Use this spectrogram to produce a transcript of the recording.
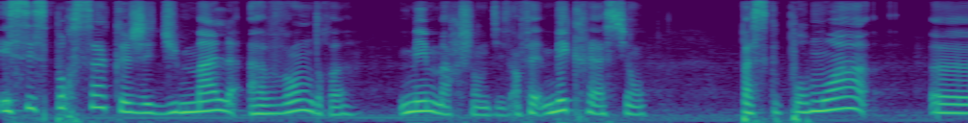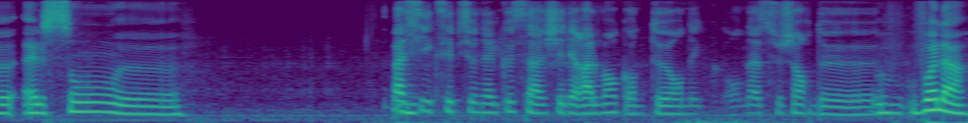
Et c'est pour ça que j'ai du mal à vendre mes marchandises, enfin mes créations. Parce que pour moi, elles sont. euh, pas si exceptionnel que ça. Généralement, quand euh, on, est, on a ce genre de... Voilà,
